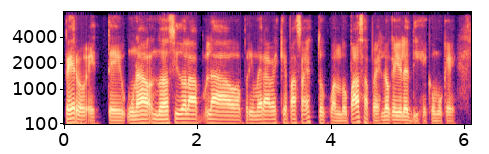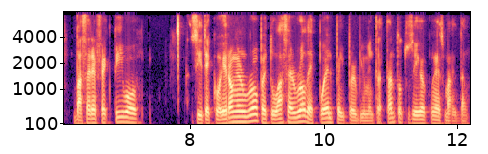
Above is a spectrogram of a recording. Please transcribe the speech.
Pero este, una, no ha sido la, primera vez que pasa esto. Cuando pasa, pues es lo que yo les dije, como que va a ser efectivo. Si te escogieron en Raw, pues tú vas a hacer Raw después del pay-per-view. Mientras tanto, tú sigues con SmackDown.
